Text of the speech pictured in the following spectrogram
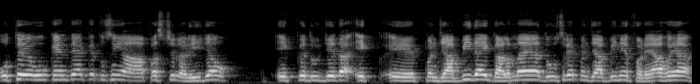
ਉੱਥੇ ਉਹ ਕਹਿੰਦੇ ਆ ਕਿ ਤੁਸੀਂ ਆਪਸ 'ਚ ਲੜੀ ਜਾਓ। ਇੱਕ ਦੂਜੇ ਦਾ, ਇੱਕ ਪੰਜਾਬੀ ਦਾ ਹੀ ਗਲਮਾ ਆ, ਦੂਸਰੇ ਪੰਜਾਬੀ ਨੇ ਫੜਿਆ ਹੋਇਆ।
